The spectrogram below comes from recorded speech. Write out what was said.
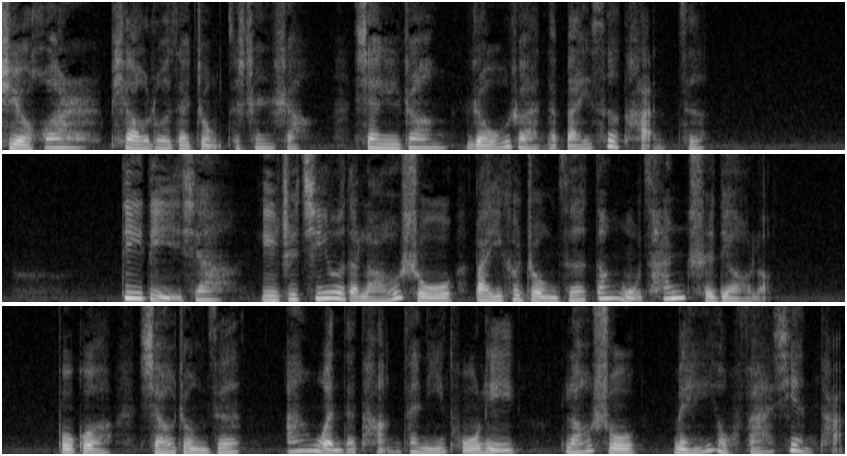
雪花飘落在种子身上，像一张柔软的白色毯子。地底下，一只饥饿的老鼠把一颗种子当午餐吃掉了。不过，小种子安稳地躺在泥土里，老鼠没有发现它。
